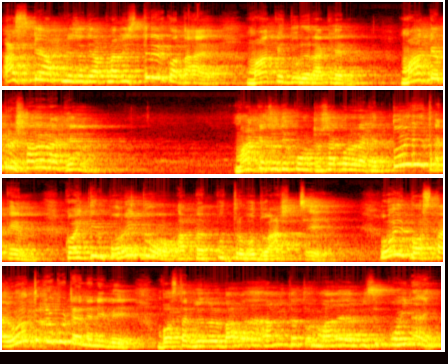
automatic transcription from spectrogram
আজকে আপনি যদি আপনার স্ত্রীর কথায় মাকে দূরে রাখেন, মাকে প্রেশারে রাখেন, মাকে যদি কোন কোণঠাসা করে রাখেন, তৈরি থাকেন, কয়েকদিন পরেই তো আপনার পুত্রবধূ আসছে। ওই বস্তায় অতটুকু টেনে নিবে। বস্তার ভিতরে, বাবা, আমি তো তোর মারে আর বেশি কই নাই।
